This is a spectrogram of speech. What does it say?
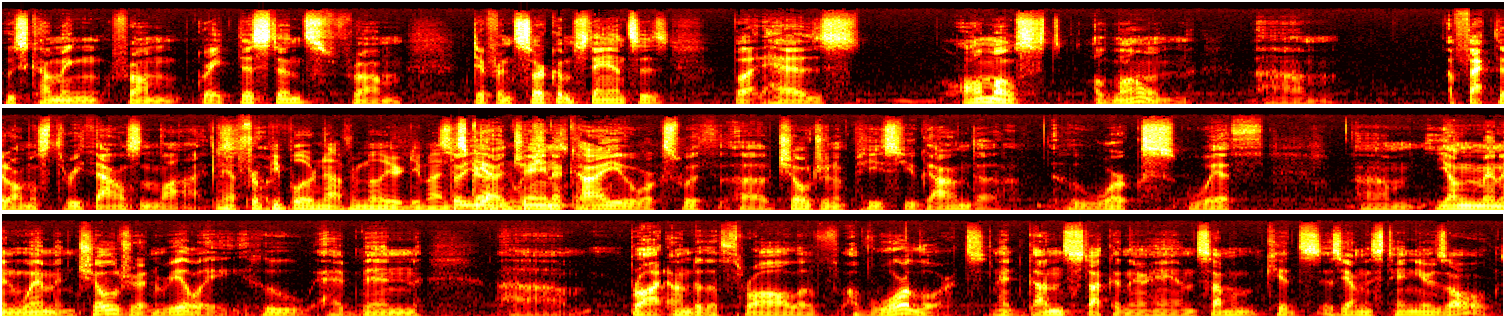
who's coming from great distance, from different circumstances, but has almost alone um, affected almost 3,000 lives. Yeah, for people who are not familiar, do you mind so yeah, Jane Ekayu works with uh, Children of Peace Uganda, who works with um, young men and women, children really, who had been um, brought under the thrall of, of warlords and had guns stuck in their hands. Some kids as young as 10 years old,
